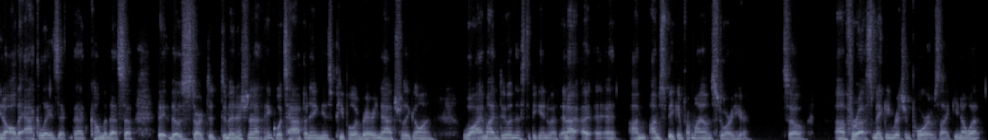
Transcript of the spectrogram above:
you know all the accolades that, that come with that stuff they, those start to diminish. And i think what's happening is people are very naturally going why am i doing this to begin with? And i, I, I i'm i'm speaking from my own story here. So uh, for us making rich and poor it was like you know what?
